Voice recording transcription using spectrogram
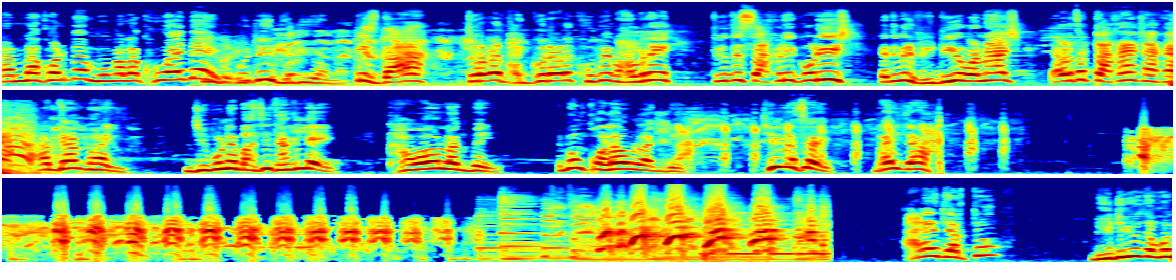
রান্না করবে মোঙ্গালা খুয়াইবে ওইটাই ভিডিও আমার। ইস দা তোর একটা ভাগ্যটা খুবই ভালো রে। তুই যদি চাকরি করিস এদিকে ভিডিও বানাস এবারে তো টাকায় টাকা আর দেখ ভাই জীবনে বাঁচি থাকলে খাওয়াও লাগবে এবং করাও লাগবে। ঠিক আছে ভাই যা। দেখতো ভিডিও যখন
